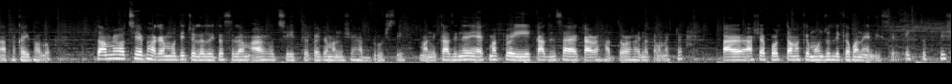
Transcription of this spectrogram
না থাকাই ভালো। তো আমরা হচ্ছে ভাগার মধ্যে চলে যাইতেছিলাম আর হচ্ছে ইত্যাদি একটা মানুষের হাত ধরছি। মানে কাজিনের একমাত্র এই কাজিন ছাড়া কারও হাত ধরা হয় না তেমন একটা। আর আসার পর তো আমাকে মঞ্জুলিকা বানিয়ে দিছে। এই তো বেশ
